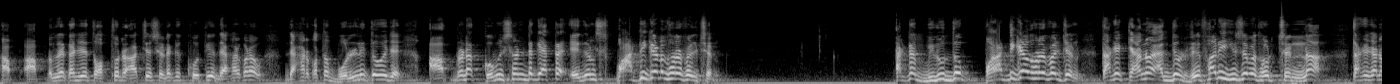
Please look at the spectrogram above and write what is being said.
আপ- আপনাদের কাছে যে তথ্যটা আছে, সেটাকে খতিয়ে দেখার করা দেখার কথা বললেই তো হয়ে যায়। আপনারা কমিশনটাকে একটা এগেনস্ট পার্টি কেন ধরে ফেলছেন? একটা বিরুদ্ধ পার্টিকে ধরে ফেলছেন? তাকে কেন একজন রেফারি হিসেবে ধরছেন না? তাকে কেন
